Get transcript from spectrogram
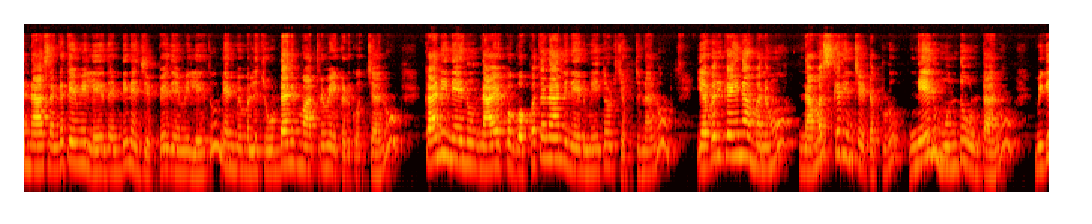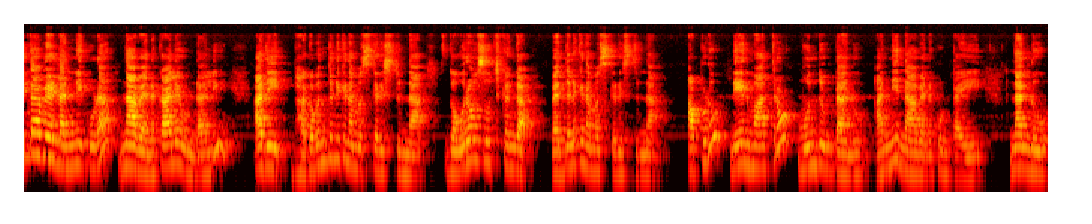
నా సంగతి ఏమీ లేదండి. నేను చెప్పేది ఏమీ లేదు. నేను మిమ్మల్ని చూడడానికి మాత్రమే ఇక్కడికి వచ్చాను కానీ నేను నా యొక్క గొప్పతనాన్ని నేను మీతో చెప్తున్నాను. ఎవరికైనా మనము నమస్కరించేటప్పుడు నేను ముందు ఉంటాను. మిగతా వేళ్ళన్నీ కూడా నా వెనకాలే ఉండాలి. అది భగవంతునికి నమస్కరిస్తున్నా గౌరవ సూచకంగా పెద్దలకి నమస్కరిస్తున్నా అప్పుడు నేను మాత్రం ముందుంటాను. అన్నీ నా వెనకుంటాయి. నన్ను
